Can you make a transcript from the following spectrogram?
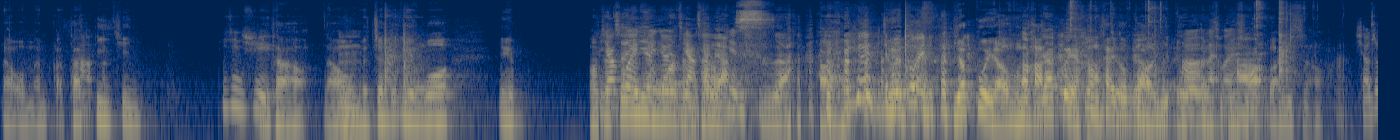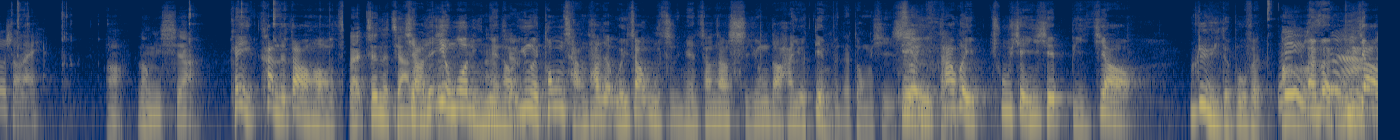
那我们把它滴进，滴进去，你看哈，然后我们真的燕窝，因为比较贵，所以就两才两丝啊，因为比较贵，比较贵啊，我们比较贵，用太多不好意思，好来，好，不好意思哈，小助手来，啊，弄一下，可以看得到哈，来，真的假的？假的燕窝里面哈，因为通常它的伪造物质里面常常使用到含有淀粉的东西，所以它会出现一些比较。绿的部分，绿，不比较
